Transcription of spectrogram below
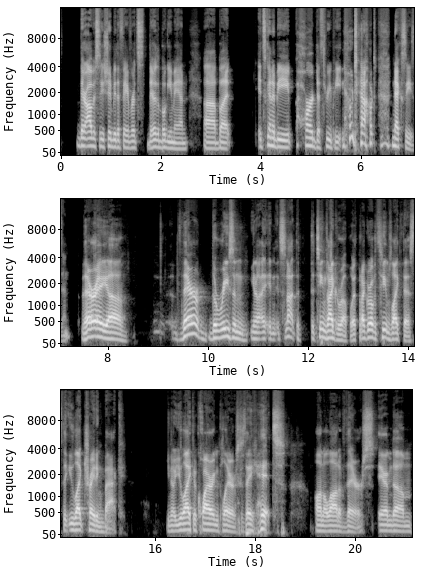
they obviously should be the favorites. They're the boogeyman, uh, but it's going to be hard to threepeat, no doubt, next season. They're a uh, they're the reason you know. It's not the, the teams I grew up with, but I grew up with teams like this that you like trading back. You know, you like acquiring players because they hit on a lot of theirs, and um,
